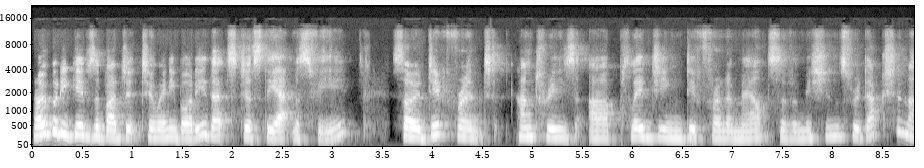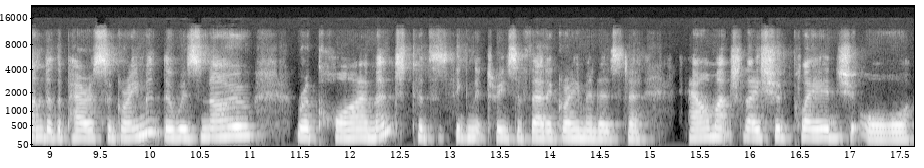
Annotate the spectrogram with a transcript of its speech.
Nobody gives a budget to anybody. That's just the atmosphere. So different countries are pledging different amounts of emissions reduction under the Paris Agreement. There was no requirement to the signatories of that agreement as to how much they should pledge or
